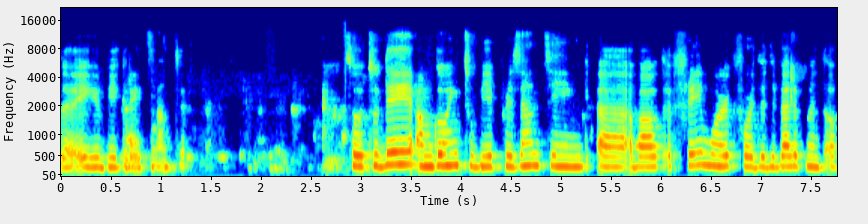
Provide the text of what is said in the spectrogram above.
the AUB GRADE Center. So today I'm going to be presenting uh, about a framework for the development of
